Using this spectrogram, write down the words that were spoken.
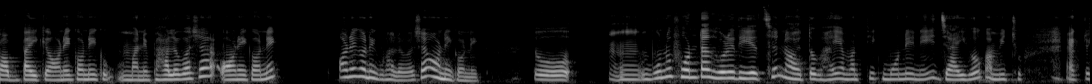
সবাইকে অনেক অনেক মানে ভালোবাসা, অনেক অনেক অনেক অনেক ভালোবাসা, অনেক অনেক। তো বুনু ফোনটা ধরে দিয়েছে, নয়তো ভাই আমার ঠিক মনে নেই। যাই হোক, আমি একটা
